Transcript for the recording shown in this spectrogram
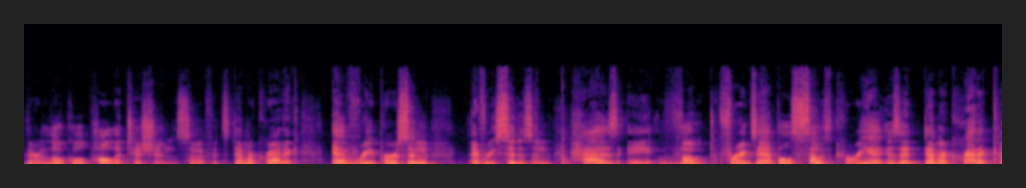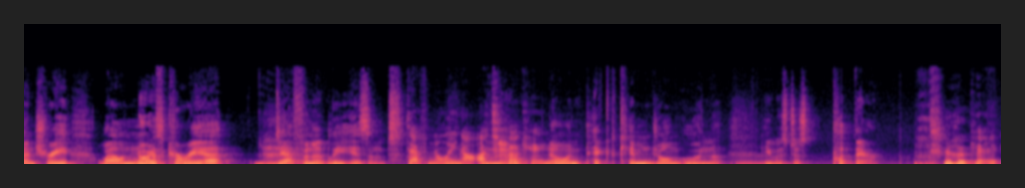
their local politicians. So if it's democratic, every person every citizen has a vote. For example, South Korea is a democratic country, while North Korea definitely isn't. Definitely not. No, okay. no one picked Kim Jong Un. He was just put there. Okay.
